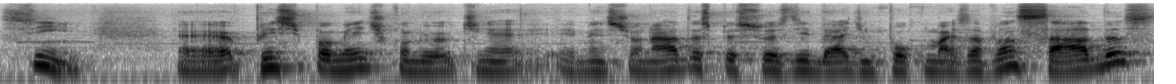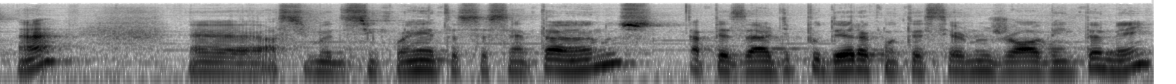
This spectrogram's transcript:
Sim. É, principalmente, como eu tinha mencionado, as pessoas de idade um pouco mais avançadas, né? é, acima de 50, 60 anos, apesar de poder acontecer no jovem também,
